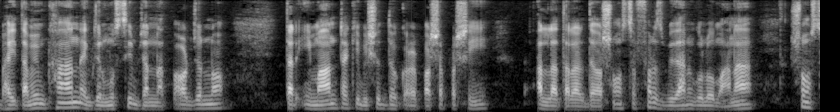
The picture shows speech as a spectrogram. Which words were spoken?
ভাই তামিম খান, একজন মুসলিম জান্নাত পাওয়ার জন্য তার ইমানটাকে বিশুদ্ধ করার পাশাপাশি আল্লাহ তালার দেওয়া সমস্ত ফরজ বিধানগুলো মানা সমস্ত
